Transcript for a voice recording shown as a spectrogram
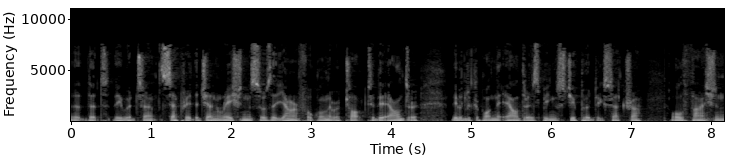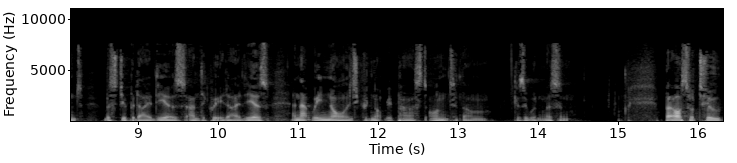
that, that they would uh, separate the generations so that younger folk will never talk to the elder. They would look upon the elder as being stupid, etc., old-fashioned, with stupid ideas, antiquated ideas, and that way knowledge could not be passed on to them because they wouldn't listen. But also too,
